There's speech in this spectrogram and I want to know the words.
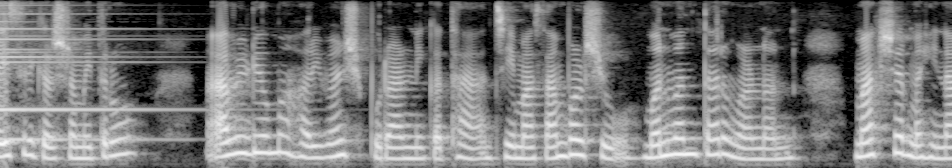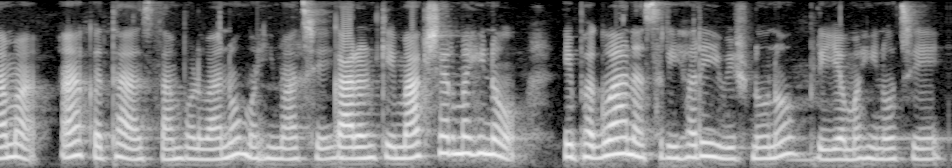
જય શ્રી કૃષ્ણ મિત્રો. આ વિડીયોમાં હરિવંશ પુરાણની કથા જેમાં સાંભળશું મનવંતર વર્ણન. માક્ષર મહિનામાં આ કથા સાંભળવાનો મહિમા છે. કારણ કે માક્ષર મહિનો એ ભગવાન શ્રી વિષ્ણુનો પ્રિય મહિનો છે.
